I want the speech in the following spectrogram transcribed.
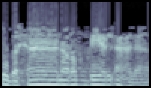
سبحان ربي الأعلى.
